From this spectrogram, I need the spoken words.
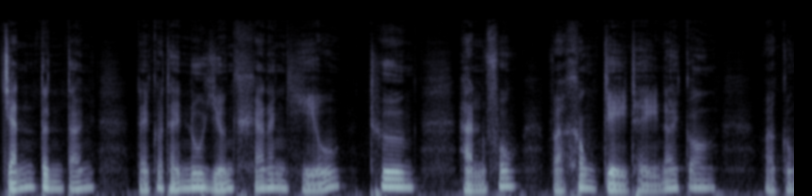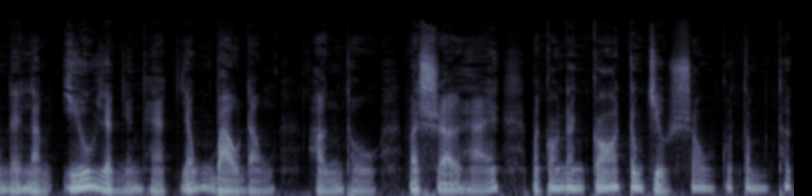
tránh tinh tấn để có thể nuôi dưỡng khả năng hiểu, thương, hạnh phúc và không kỳ thị nơi con và cũng để làm yếu dần những hạt giống bạo động, hận thù và sợ hãi mà con đang có trong chiều sâu của tâm thức.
